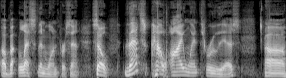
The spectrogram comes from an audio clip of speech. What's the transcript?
about less than one percent. So that's how I went through this. Uh,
